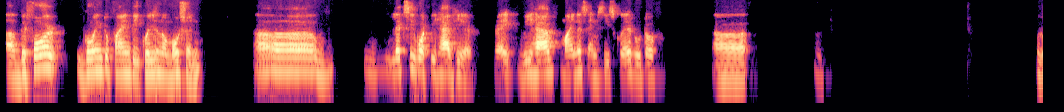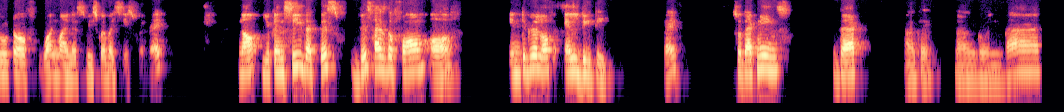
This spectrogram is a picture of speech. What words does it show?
uh, before going to find the equation of motion, uh, let's see what we have here. right, we have minus mc square root of uh, root of 1 minus v square by c square, right? Now you can see that this, this has the form of integral of L dt, right? So that means that, okay, now I'm going back.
